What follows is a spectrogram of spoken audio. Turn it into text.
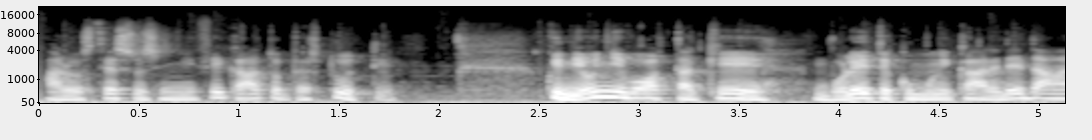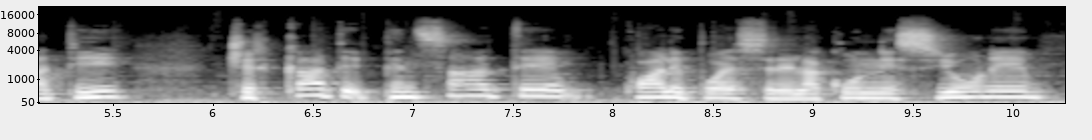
ha lo stesso significato per tutti. Quindi ogni volta che volete comunicare dei dati, cercate, pensate quale può essere la connessione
